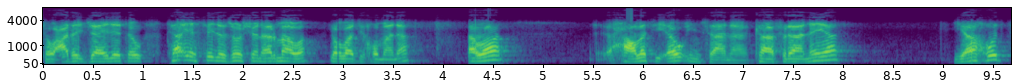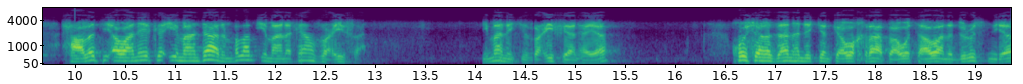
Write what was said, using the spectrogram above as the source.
تۆ عادەی جاهلێتە و تا ئێستی لە زۆر شوێن هەرماوە لە وڵاتی خۆمانە. ئەوە حاڵەتی ئەو ئینسانە کافرانەیە یاخود حاڵەتی ئەوانەیە کە ئیماندارن بەڵام ئیمانەکەیان زعیفە ئیمانێکی زعیفیان هەیە. خۆشیان نەزان هەندێکیان کە ئەوە خراپە ئەوە تاوانە دروست نییە.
